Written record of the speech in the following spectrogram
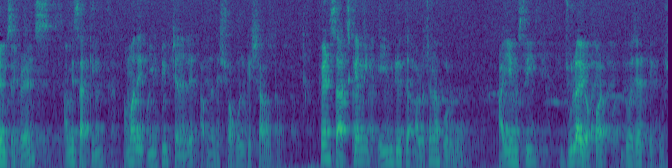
এমসি ফ্রেন্ডস আমি সাকিল। আমাদের ইউটিউব চ্যানেলে আপনাদের সকলকে স্বাগত। ফ্রেন্ডস আজকে আমি এই ভিডিওতে আলোচনা করব আইএমসি জুলাই অফার দু হাজার একুশ।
